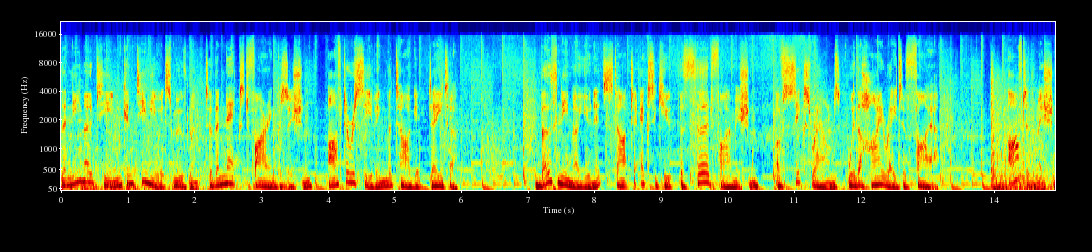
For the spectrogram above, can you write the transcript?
The Nemo team continue its movement to the next firing position after receiving the target data. Both Nemo units start to execute the third fire mission of six rounds with a high rate of fire. After the mission,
